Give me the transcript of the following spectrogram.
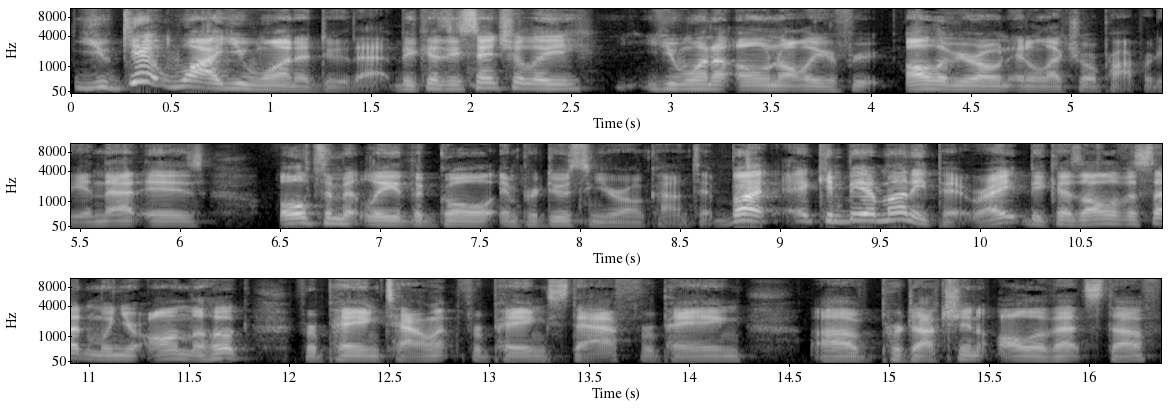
you get why you want to do that because essentially you want to own all your all of your own intellectual property, and that is ultimately the goal in producing your own content. But it can be a money pit, right? Because all of a sudden, when you're on the hook for paying talent, for paying staff, for paying uh, production, all of that stuff,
